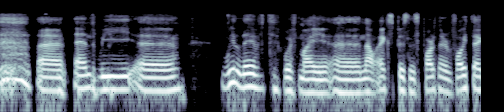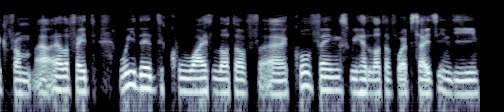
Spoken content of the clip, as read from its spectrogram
uh, and we uh, we lived with my uh, now ex-business partner Wojtek from uh, Elephate. We did quite a lot of uh, cool things. We had a lot of websites in the.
